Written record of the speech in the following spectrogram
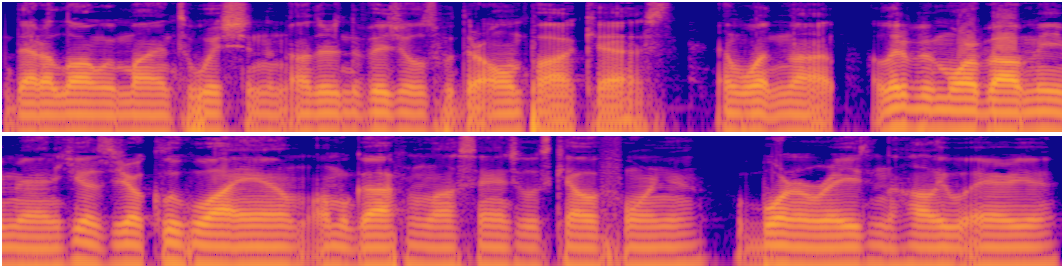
That, along with my intuition and other individuals with their own podcasts and whatnot. A little bit more about me, man. If You have zero clue who I am. I'm a guy from Los Angeles, California, born and raised in the Hollywood area.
